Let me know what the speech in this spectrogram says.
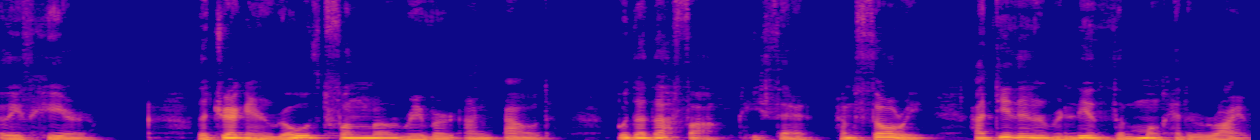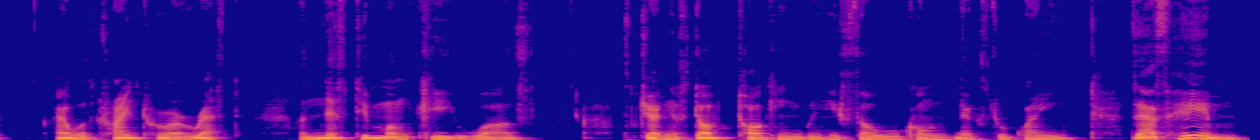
is here. The dragon rose from the river and bowed. Bodhisattva, he said, I'm sorry. I didn't realize the monk had arrived. I was trying to arrest. A nasty monkey was. The dragon stopped talking when he saw Wukong next to Guan Yin. That's him.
